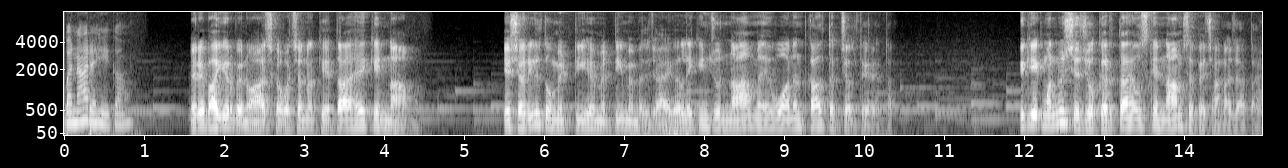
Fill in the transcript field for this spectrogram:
बना रहेगा। मेरे भाई और बहनों आज का वचन कहता है कि नाम। ये शरीर तो मिट्टी है, मिट्टी में मिल जाएगा, लेकिन जो नाम है, वो अनंत काल तक चलते रहता है। क्योंकि एक मनुष्य जो करता है, उसके नाम से पहचाना जाता है।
